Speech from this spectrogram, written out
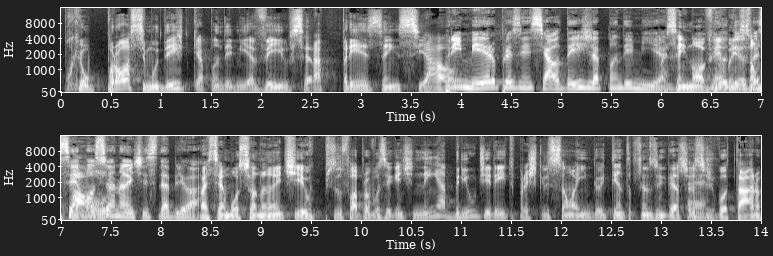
Porque o próximo, desde que a pandemia veio, será presencial. Primeiro presencial desde a pandemia. Vai ser em novembro Meu Deus, em São vai ser Paulo. emocionante esse WA. Vai ser emocionante. Eu preciso falar para você que a gente nem abriu direito para inscrição ainda, 80% dos ingressos já é. se esgotaram.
